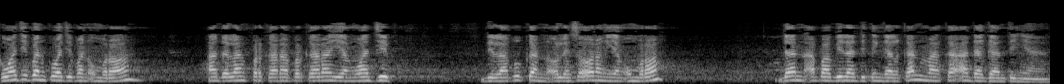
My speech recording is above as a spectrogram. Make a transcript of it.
Kewajiban-kewajiban umrah adalah perkara-perkara yang wajib dilakukan oleh seorang yang umrah dan apabila ditinggalkan maka ada gantinya.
